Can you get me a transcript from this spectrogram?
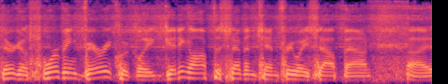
They're going to swerving very quickly, getting off the 710 freeway southbound, uh,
